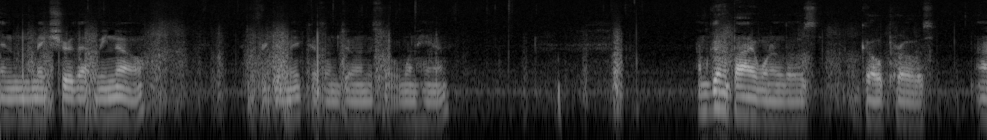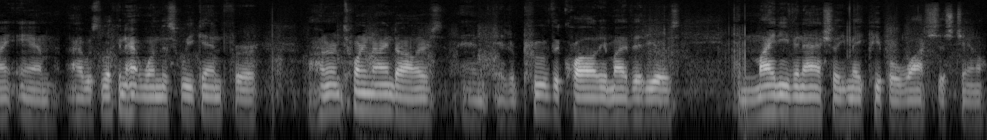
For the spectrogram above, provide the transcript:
and make sure that we know Forgive me because I'm doing this with one hand. I'm going to buy one of those GoPros. I am. I was looking at one this weekend for $129 and it improved the quality of my videos and might even actually make people watch this channel.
